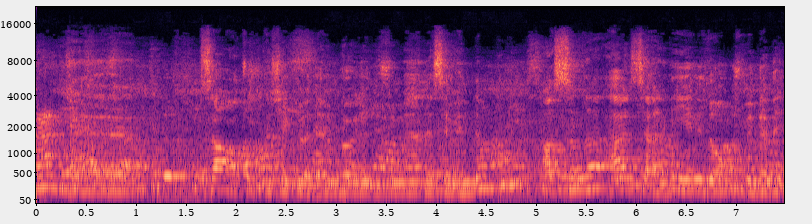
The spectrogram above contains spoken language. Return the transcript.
Bence. Sağ ol, çok teşekkür ederim. Böyle düşünmeye de sevindim. Aslında her sergi yeni doğmuş bir bebek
